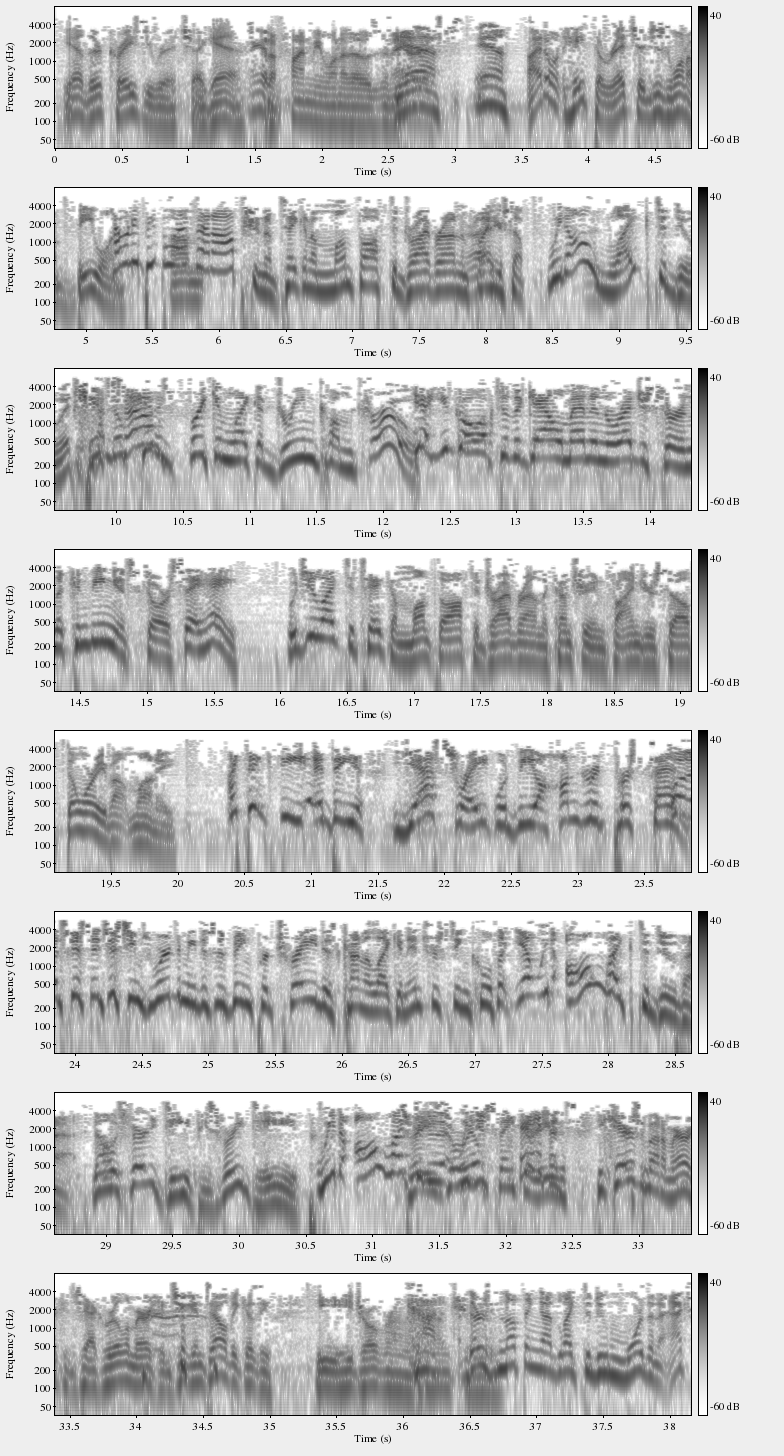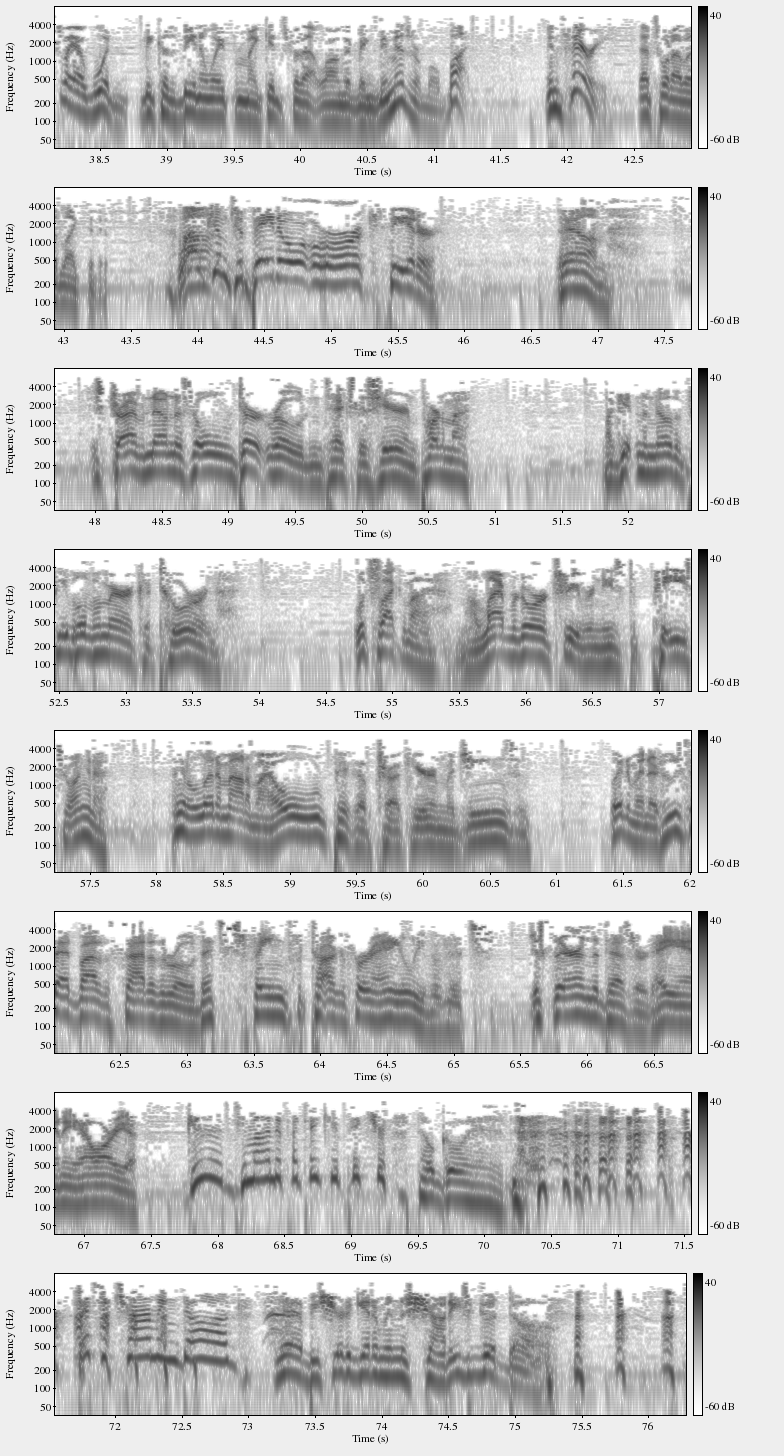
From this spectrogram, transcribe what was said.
yeah. They're crazy rich, I guess. I gotta find me one of those in Yeah, Harris. yeah. I don't hate the rich. I just want to be one. How many people have Um, that option of taking a month off to drive around and find yourself? We'd all like to do it. It no sounds kidding. freaking like a dream come true. Yeah, you go up to the gal man in the register in the convenience store. Say, hey, would you like to take a month off to drive around the country and find yourself? Don't worry about money. I think the uh, the yes rate would be a hundred percent. Well, it's just it just seems weird to me. This is being portrayed as kind of like an interesting, cool thing. Yeah, we'd all like to do that. No, it's very deep. He's very deep. We'd all like to do He's that. a We real just thinker. He, can't. he cares about Americans, Jack. Real Americans. You can tell because he he, he drove around the God, country. there's nothing I'd like to do more than actually I wouldn't because being away from my kids for that long would make me miserable. But in theory, that's what I would like to do. Welcome to Beto O'Rourke Theater. Well, I'm just driving down this old dirt road in Texas here, and part of my my getting to know the people of America tour, and looks like my my Labrador Retriever needs to pee, so I'm gonna I'm gonna let him out of my old pickup truck here in my jeans. And wait a minute, who's that by the side of the road? That's famed photographer Annie Leibovitz, just there in the desert. Hey Annie, how are you? Good. Do you mind if I take your picture? No, go ahead. That's a charming dog. Yeah, be sure to get him in the shot. He's a good dog.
